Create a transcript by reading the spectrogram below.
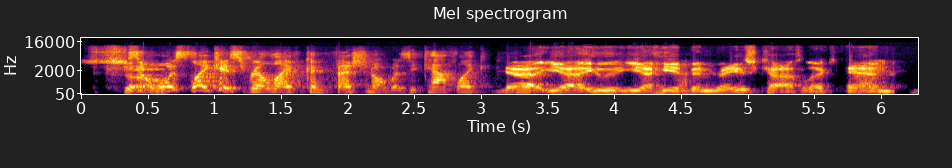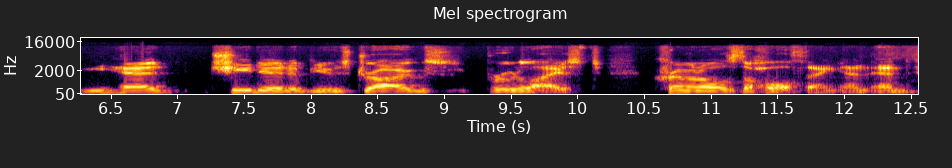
so, it was like his real life confessional. Was he Catholic? Yeah, yeah, he, yeah. He had been raised Catholic, and right. he had cheated, abused drugs, brutalized criminals, the whole thing. And and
